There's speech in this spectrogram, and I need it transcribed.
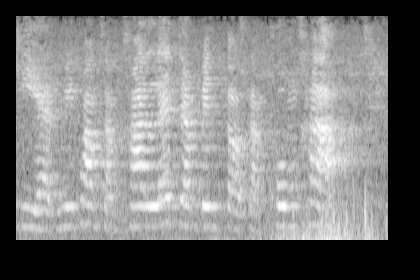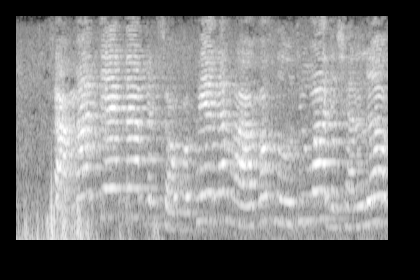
เกียรติ มีความสำคัญและจำเป็นต่อสังคมค่ะ สามารถแยกได้เป็นสองประเภทนะคะ ก็คือที่ว่าดิฉันเลือก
